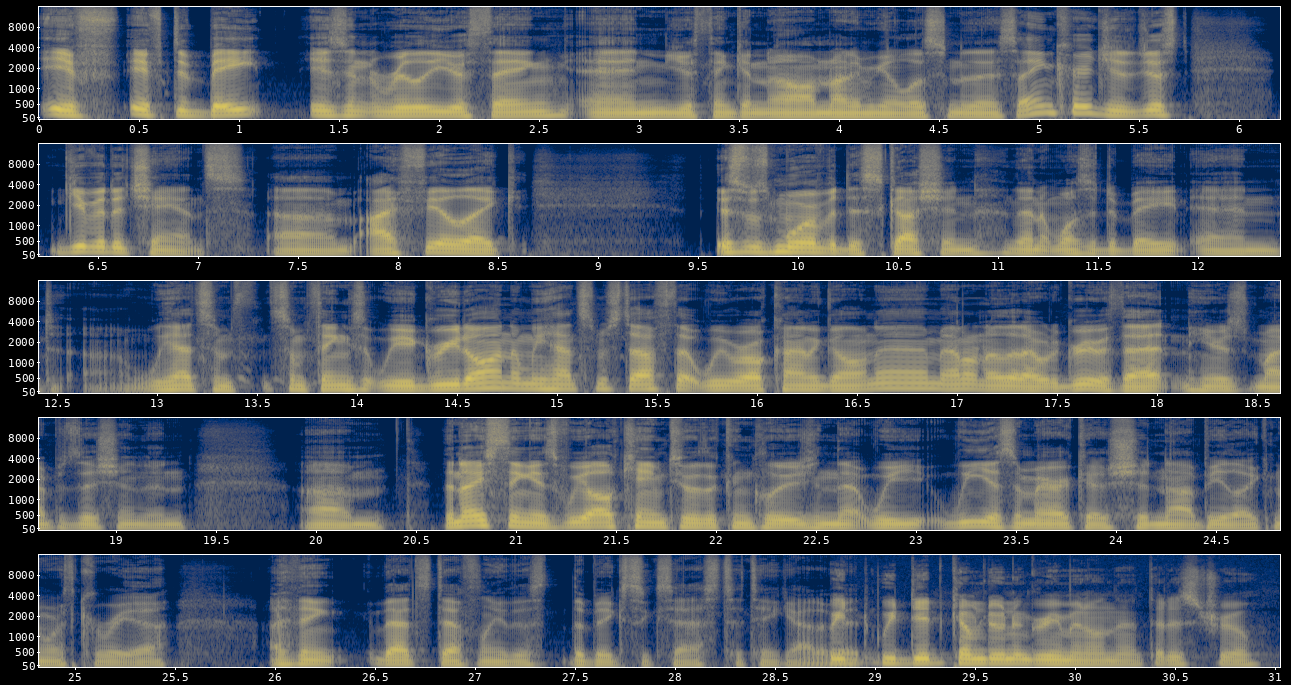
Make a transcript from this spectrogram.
if if debate isn't really your thing and you're thinking, "Oh, I'm not even going to listen to this," I encourage you to just give it a chance. Um, I feel like this was more of a discussion than it was a debate, and uh, we had some some things that we agreed on, and we had some stuff that we were all kind of going, eh, I don't know that I would agree with that. And here's my position. And um, the nice thing is, we all came to the conclusion that we we as America should not be like North Korea. I think that's definitely the the big success to take out of we, it. We did come to an agreement on that. That is true.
